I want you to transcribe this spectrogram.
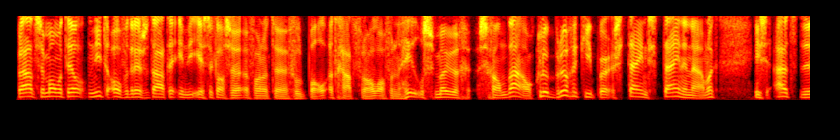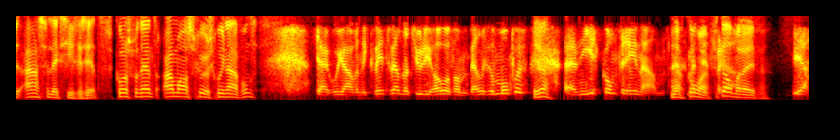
praten ze momenteel niet over de resultaten in de eerste klasse van het uh, voetbal. Het gaat vooral over een heel smeuig schandaal. Club Bruggekeeper Stijn Stijnen namelijk is uit de A-selectie gezet. Correspondent Armand Scheurs, goedenavond. Ja, goedenavond. Ik weet wel dat jullie houden van Belgen moppen. Ja. En hier komt er een aan. Nou, kom maar, vertel maar even. Ja,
